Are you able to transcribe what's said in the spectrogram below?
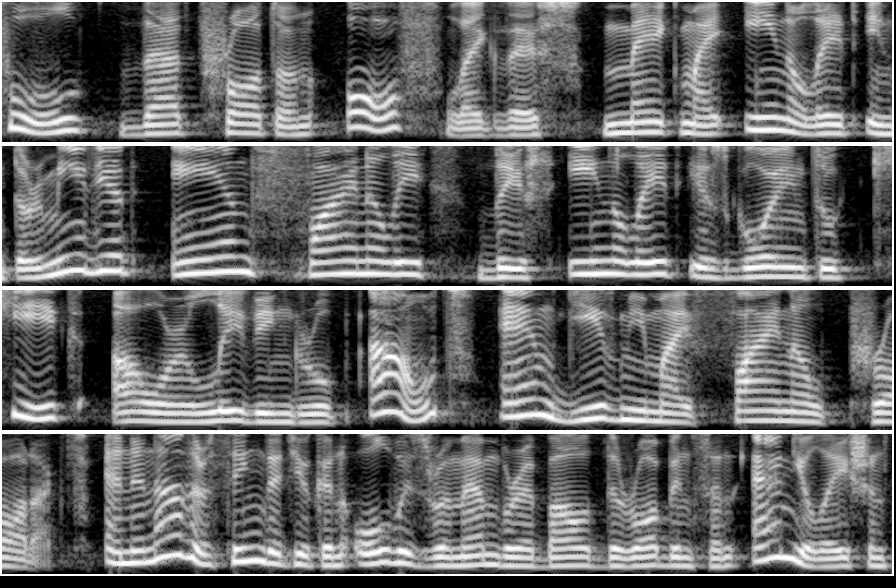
pull that proton off like this, make my enolate intermediate, and finally this enolate is going to kick our leaving group out and give me my final product. And another thing that you can always remember about the Robinson annulation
